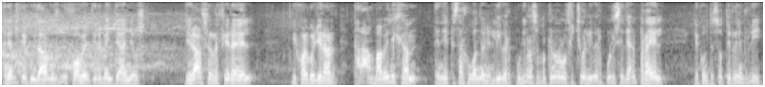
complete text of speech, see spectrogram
tenemos que cuidarlo, es muy joven, tiene 20 años. Gerard se refiere a él, dijo algo Gerard, caramba, Bellingham tenía que estar jugando en el Liverpool, yo no sé por qué no lo fichó el Liverpool, es ideal para él. Le contestó Thierry Henry,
